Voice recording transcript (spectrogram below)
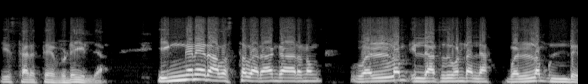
ഈ സ്ഥലത്ത് എവിടെയില്ല. ഇങ്ങനെ ഒരു അവസ്ഥ വരാൻ കാരണം വെള്ളം ഇല്ലാത്തത് കൊണ്ടല്ല വെള്ളം ഉണ്ട്.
